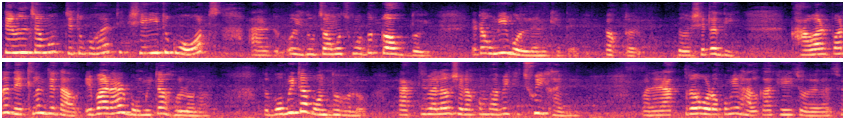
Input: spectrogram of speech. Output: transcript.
টেবিল চামচ যেটুকু হয়, ঠিক সেইটুকু ওটস আর ওই দু চামচ মতো টক দই। এটা উনি বললেন খেতে ডক্টর তো সেটা দিই। খাওয়ার পরে দেখলাম যে, নাও, এবার আর বমিটা হলো না। তো বমিটা বন্ধ হলো। রাত্রিবেলাও সেরকমভাবে কিছুই খাইনি। মানে রাত্রেও ওরকমই হালকা খেয়েই চলে গেছে।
